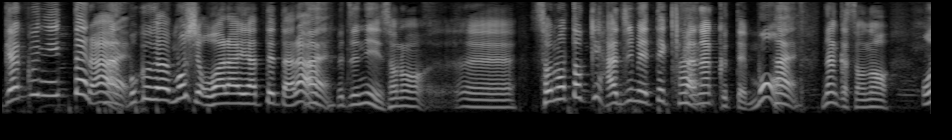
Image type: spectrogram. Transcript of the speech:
逆に言ったら、はい。僕がもしお笑いやってたら、はい。別にその、えーその時初めて聞かなくても、はい。なんかその同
